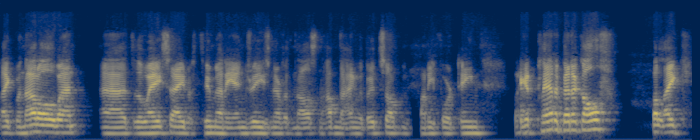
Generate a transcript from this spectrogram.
like when that all went uh, to the wayside with too many injuries and everything else and having to hang the boots up in 2014. Like I played a bit of golf, but like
